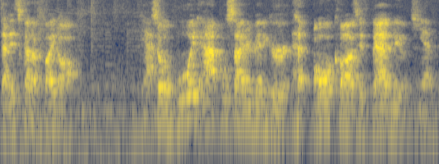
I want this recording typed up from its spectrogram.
that it's got to fight off. yeah. So avoid apple cider vinegar at all costs. It's bad news. Yep.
